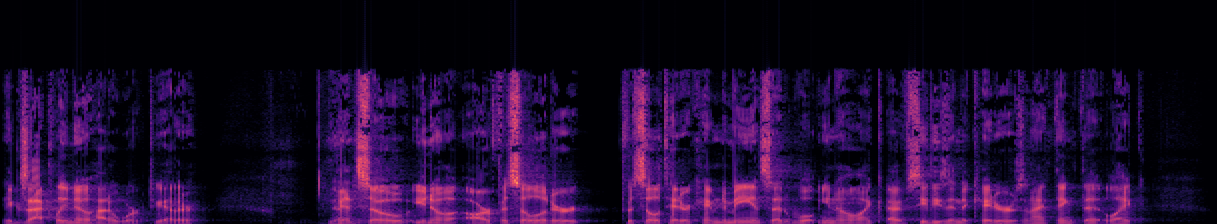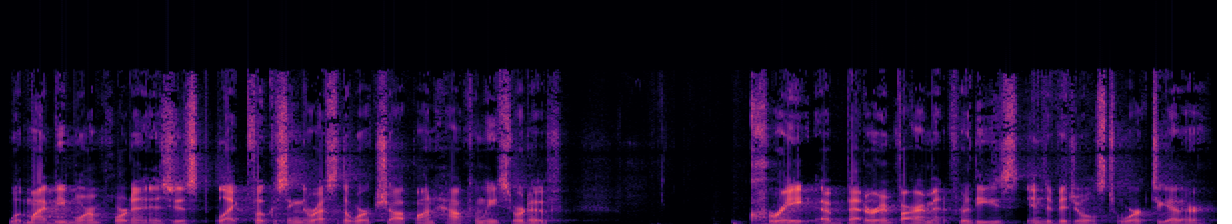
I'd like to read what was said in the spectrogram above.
exactly know how to work together. Yeah. And so, you know, our facilitator facilitator came to me and said, "Well, you know, like I see these indicators, and I think that like what might be more important is just like focusing the rest of the workshop on how can we sort of create a better environment for these individuals to work together."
